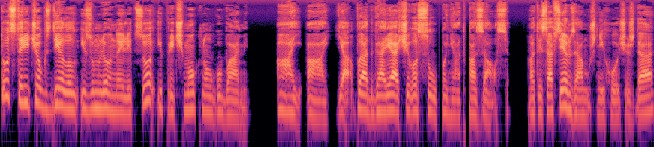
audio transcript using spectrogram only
Тут старичок сделал изумленное лицо и причмокнул губами. Ай-ай, я бы от горячего супа не отказался. А ты совсем замуж не хочешь, да?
